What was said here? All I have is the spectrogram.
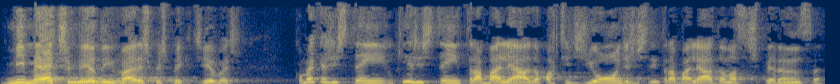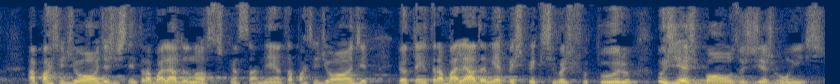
me mete medo em várias perspectivas, como é que a gente tem, o que a gente tem trabalhado, a partir de onde a gente tem trabalhado a nossa esperança, a partir de onde a gente tem trabalhado nossos pensamentos, a partir de onde eu tenho trabalhado a minha perspectiva de futuro, os dias bons, os dias ruins.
